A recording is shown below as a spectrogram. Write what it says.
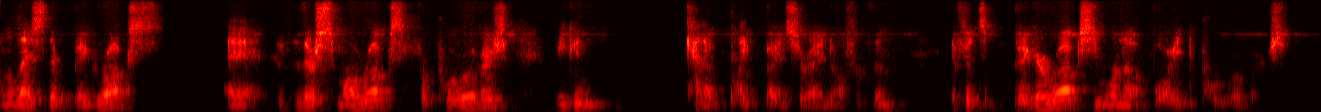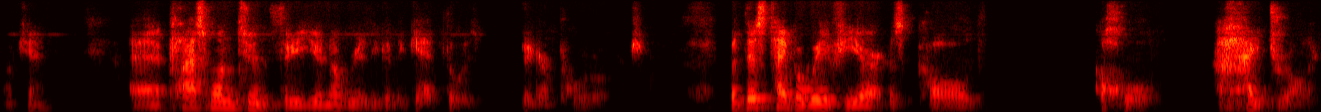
unless they're big rocks, uh, if they're small rocks for pour overs, you can kind of like bounce around off of them. If it's bigger rocks, you want to avoid pour overs. Okay. Uh, class one, two, and three, you're not really going to get those bigger pour overs. But this type of wave here is called a hole, a hydraulic.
